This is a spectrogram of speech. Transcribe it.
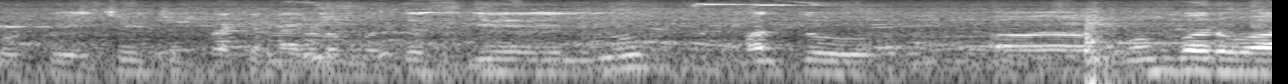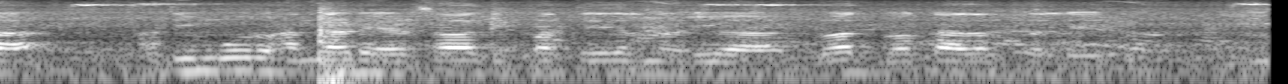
ಕೊಟ್ಟು ಹೆಚ್ಚು ಹೆಚ್ಚು ಪ್ರಕರಣಗಳು ಮಧ್ಯಸ್ಥಿಕೆಯಲ್ಲಿಯೂ ಮತ್ತು ಮುಂಬರುವ ಹದಿಮೂರು, ಹನ್ನೆರಡು, ಎರಡು ಸಾವಿರದ ಇಪ್ಪತ್ತೈದರ ನಡೆಯುವ ಬೃಹತ್ ಈ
